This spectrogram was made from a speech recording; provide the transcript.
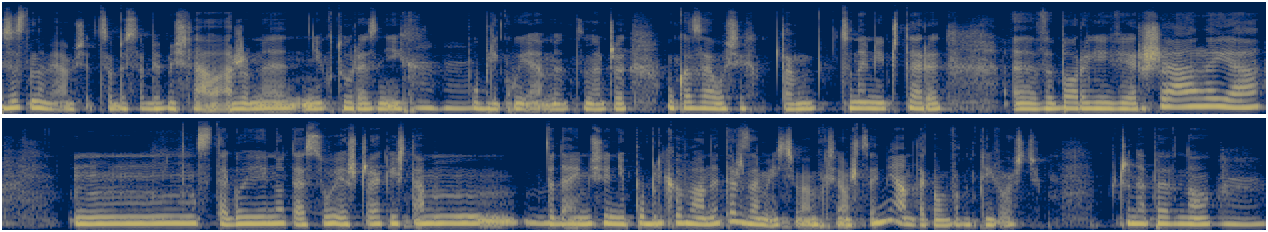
I zastanawiałam się, co by sobie myślała, że my niektóre z nich mhm. publikujemy. To znaczy, ukazało się tam co najmniej cztery e, wybory jej wierszy, ale ja mm, z tego jej notesu jeszcze jakiś tam, wydaje mi się, niepublikowany też zamieściłam w książce i miałam taką wątpliwość. Czy na pewno mm.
